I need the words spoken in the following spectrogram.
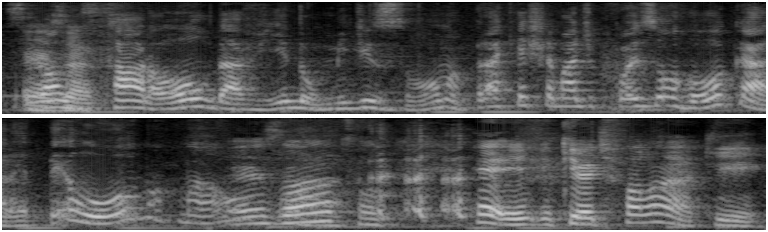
Sei lá, um Exato. farol da vida, um midsommar. Pra que chamar de pós-horror, cara? É terror normal. Exato. É, e e que eu ia te falar, que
